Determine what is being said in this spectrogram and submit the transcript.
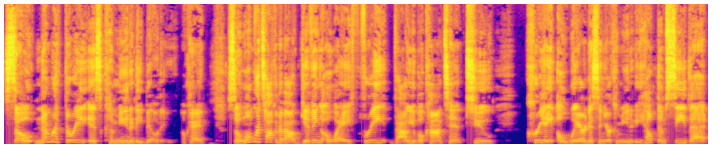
So number three is community building. Okay. So when we're talking about giving away free, valuable content to create awareness in your community, help them see that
